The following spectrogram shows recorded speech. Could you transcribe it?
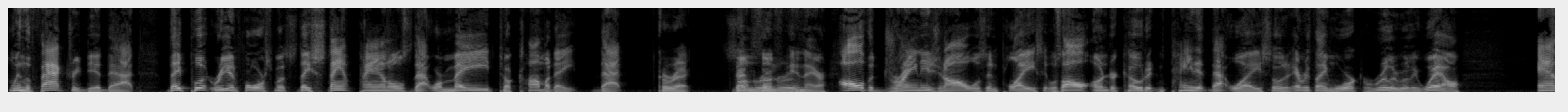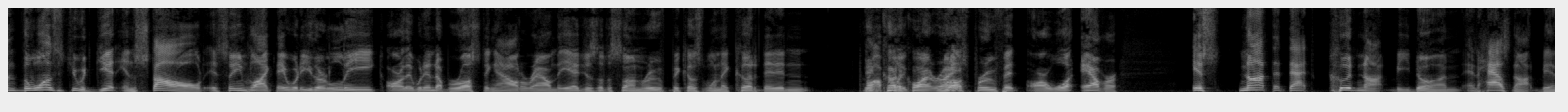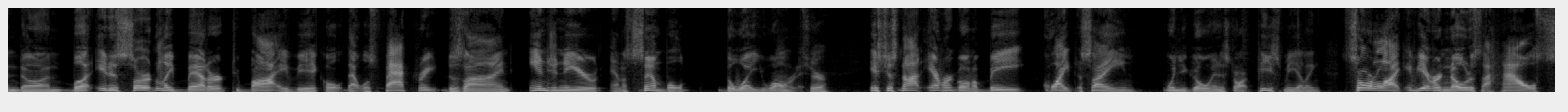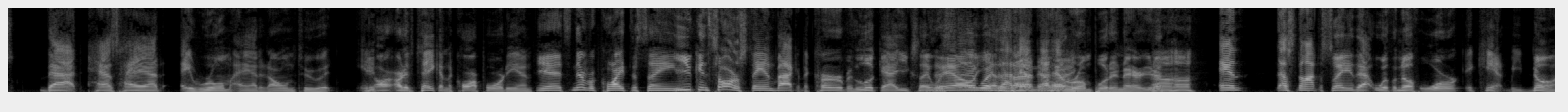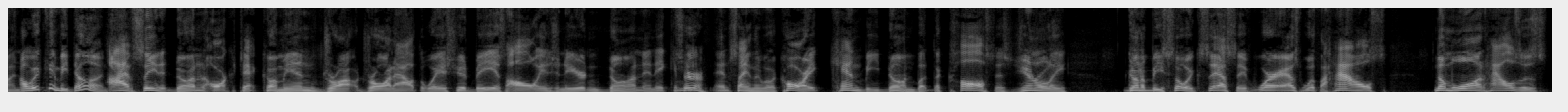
When the factory did that, they put reinforcements, they stamped panels that were made to accommodate that Correct. That sunroof, in there. All the drainage and all was in place. It was all undercoated and painted that way so that everything worked really, really well. And the ones that you would get installed, it seemed like they would either leak or they would end up rusting out around the edges of the sunroof because when they cut it, they didn't Didn't cut it properly quite right. rust proof it or whatever. It's not that that could not be done and has not been done, but it is certainly better to buy a vehicle that was factory designed, engineered, and assembled the way you wanted it. Sure. It's just not ever going to be quite the same when you go in and start piecemealing. Sort of like if you ever notice a house that has had a room added onto it, It- or, or they've taken the carport in. Yeah, it's never quite the same. You can sort of stand back at the curb and look at it. You can say, well, yeah, wasn't that had, that that had a room put in there. You know? Uh huh. And that's not to say that with enough work, it can't be done. Oh, it can be done. I have seen it done. An architect come in, draw draw it out the way it should be. It's all engineered and done, and it can Sure. be. And same thing with a car, it can be done, but the cost is generally going to be so excessive. Whereas with a house, number one, houses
